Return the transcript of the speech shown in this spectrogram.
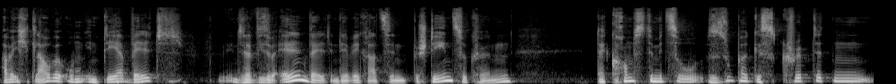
Aber ich glaube, um in der Welt, in dieser visuellen Welt, in der wir gerade sind, bestehen zu können, da kommst du mit so super gescripteten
